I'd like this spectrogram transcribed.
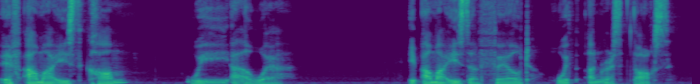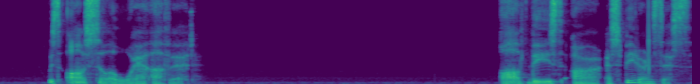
If our mind is calm, we are aware. If mind is filled with unrest thoughts, we are also aware of it. All of these are experiences.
